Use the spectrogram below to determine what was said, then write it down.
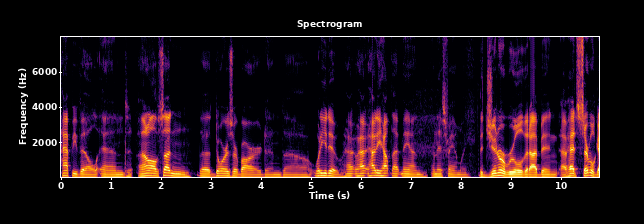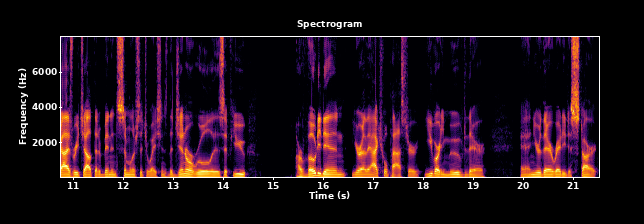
Happyville, and, and all of a sudden the doors are barred. And uh, what do you do? How, how, how do you help that man and his family? the general rule that I've been I've had several guys reach out that have been in similar situations. The general rule is if you are voted in, you're the actual pastor, you've already moved there and you're there ready to start,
